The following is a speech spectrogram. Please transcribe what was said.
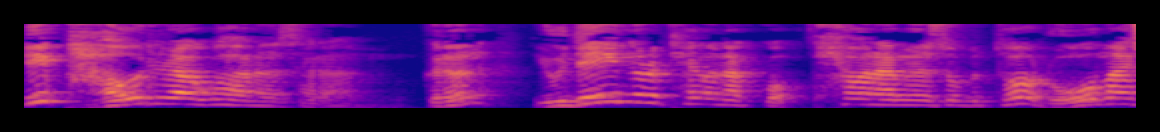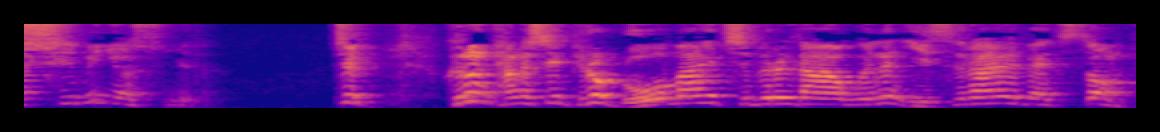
이 바울이라고 하는 사람, 그는 유대인으로 태어났고 태어나면서부터 로마 시민이었습니다. 즉, 그는 당시 비록 로마의 지배를 당하고 있는 이스라엘 백성,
